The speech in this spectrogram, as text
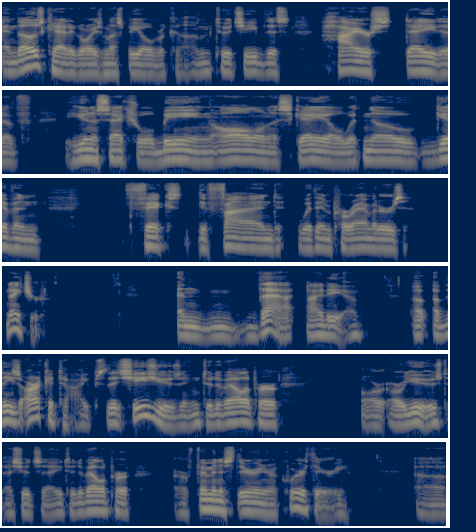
And those categories must be overcome to achieve this higher state of unisexual being, all on a scale with no given, fixed, defined within parameters nature. And that idea of, of these archetypes that she's using to develop her or, or used, I should say, to develop her, her feminist theory and her queer theory uh,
